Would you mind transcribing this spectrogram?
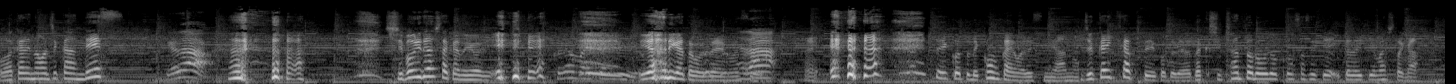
お別れのお時間です。やだ。絞り出したかのように。これは毎回言うよ。いやありがとうございます。やだ。はい、ということで今回はですねあの10回企画ということで私ちゃんと朗読をさせていただいてましたがえー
